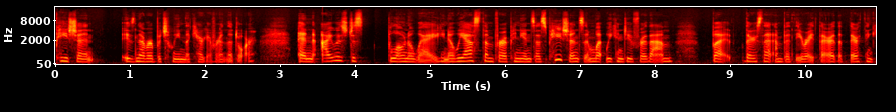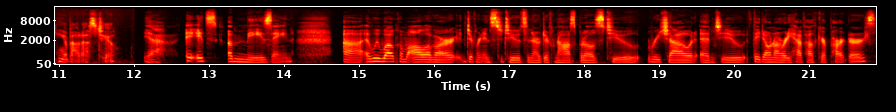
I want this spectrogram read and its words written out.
patient is never between the caregiver and the door. And I was just blown away. You know, we ask them for opinions as patients and what we can do for them, but there's that empathy right there that they're thinking about us too. Yeah, it's amazing. Uh, and we welcome all of our different institutes and our different hospitals to reach out and to, if they don't already have healthcare partners,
